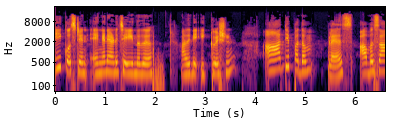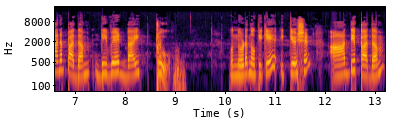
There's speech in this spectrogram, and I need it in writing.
ഈ ക്വസ്റ്റ്യൻ എങ്ങനെയാണ് ചെയ്യുന്നത്? അതിന്റെ ഇക്വേഷൻ ആദ്യ പദം പ്ലസ് അവസാന പദം ഡിവൈഡ് ബൈ ടു ഒന്നുകൂടെ നോക്കിക്കേ. ഇക്വേഷൻ ആദ്യ പദം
